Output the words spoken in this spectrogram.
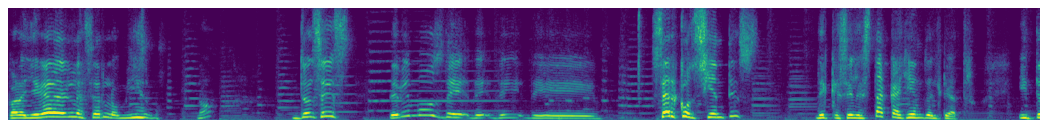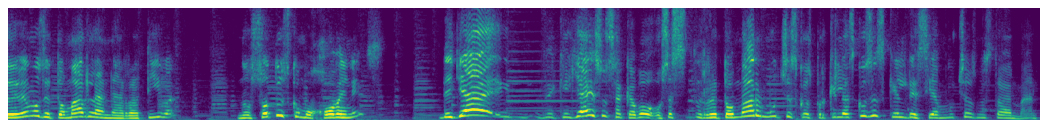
para llegar a él a hacer lo mismo, ¿no? Entonces, debemos de, ser conscientes de que se le está cayendo el teatro y debemos de tomar la narrativa nosotros como jóvenes de ya de que ya eso se acabó, o sea, retomar muchas cosas, porque las cosas que él decía, muchas no estaban mal.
